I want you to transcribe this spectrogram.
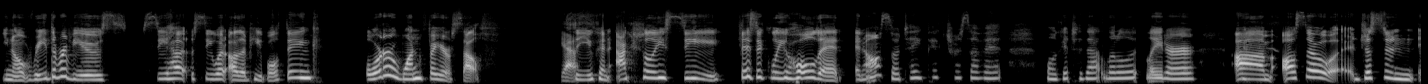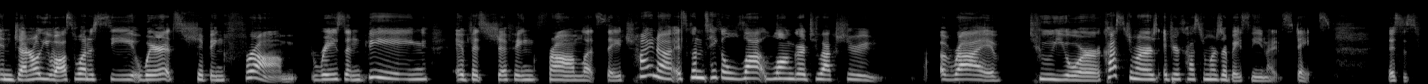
you know, read the reviews, see how see what other people think, order one for yourself. Yes. So you can actually see, physically hold it, and also take pictures of it. We'll get to that a little later. Um, also, just in, in general, you also want to see where it's shipping from. Reason being, if it's shipping from, let's say, China, it's going to take a lot longer to actually arrive to your customers if your customers are based in the United States. This is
